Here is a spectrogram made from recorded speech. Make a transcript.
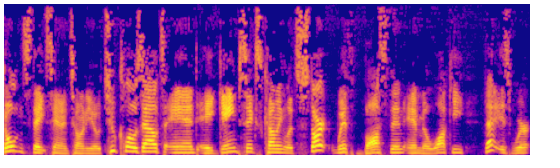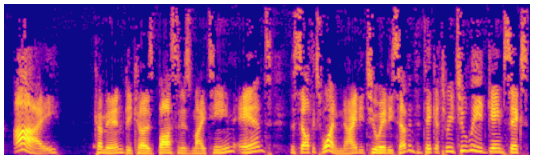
Golden State, San Antonio, two closeouts and a game six coming. Let's start with Boston and Milwaukee. That is where I come in because Boston is my team and the Celtics won 92-87 to take a 3-2 lead. Game six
